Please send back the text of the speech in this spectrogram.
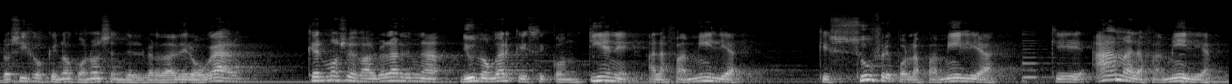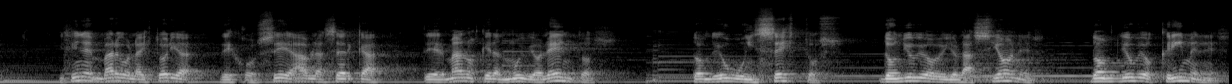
los hijos que no conocen del verdadero hogar. Qué hermoso es hablar de, una, de un hogar que se contiene a la familia, que sufre por la familia, que ama a la familia, y sin embargo la historia de José habla acerca de hermanos que eran muy violentos, donde hubo incestos, donde hubo violaciones, donde hubo crímenes.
